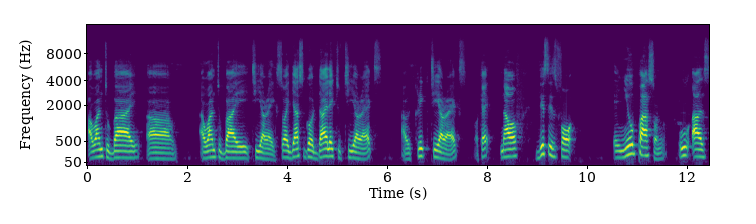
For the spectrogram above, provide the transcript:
I want to buy. Uh, I want to buy TRX. So I just go direct to TRX. I will click TRX, okay? Now, this is for a new person who has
